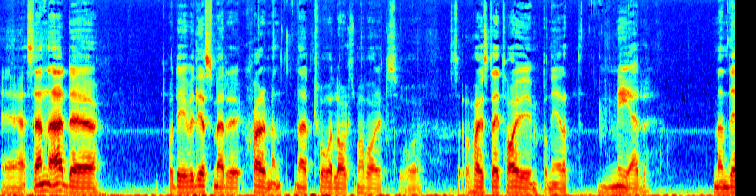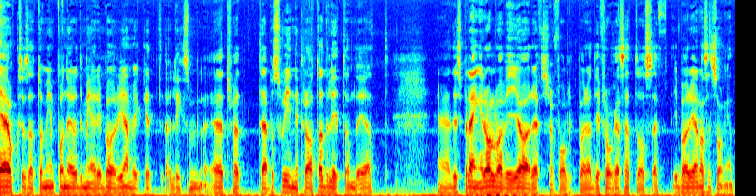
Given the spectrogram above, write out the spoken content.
Eh, sen är det, och det är väl det som är skärmen när två lag som har varit så, så Ohio State har ju imponerat mer men det är också så att de imponerade mer i början vilket liksom, jag tror att Dabo Sweeney pratade lite om det. Att eh, det spelar ingen roll vad vi gör eftersom folk började ifrågasätta oss i början av säsongen.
